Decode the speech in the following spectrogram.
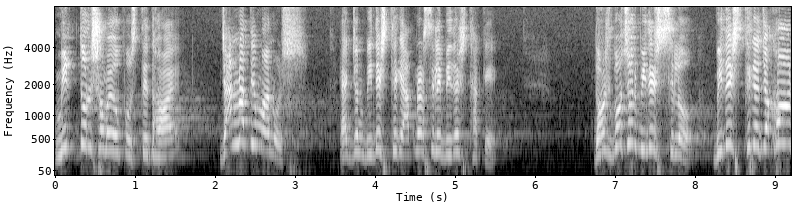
মৃত্যুর সময় উপস্থিত হয়, জান্নাতি মানুষ, একজন বিদেশ থেকে, আপনার ছেলে বিদেশ থাকে, দশ বছর বিদেশ ছিল, বিদেশ থেকে যখন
